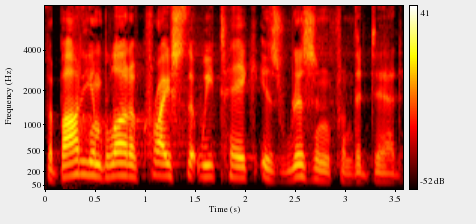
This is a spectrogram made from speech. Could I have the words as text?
The body and blood of Christ that we take is risen from the dead.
